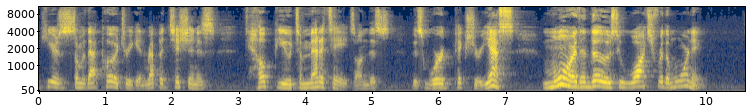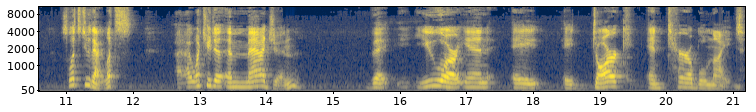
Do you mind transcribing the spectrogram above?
Here's some of that poetry again. Repetition is to help you to meditate on this, this word picture. Yes, more than those who watch for the morning. So let's do that. Let's I want you to imagine that you are in a, a dark and terrible night.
